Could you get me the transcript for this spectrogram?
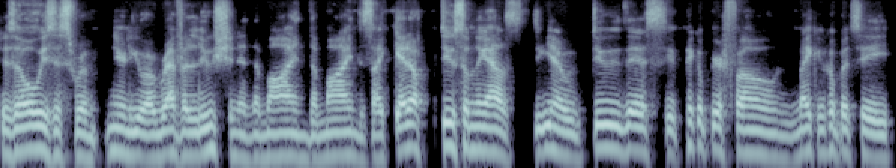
there's always this re- nearly a revolution in the mind. The mind is like get up do something else. You know do this. Pick up your phone make a cup of tea.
